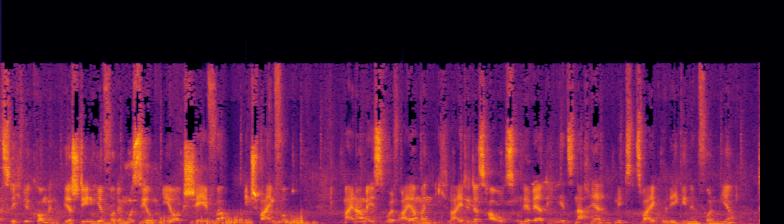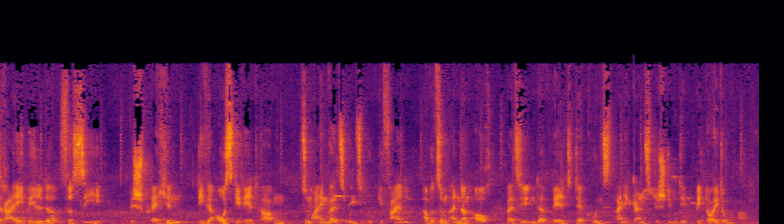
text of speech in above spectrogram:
Herzlich willkommen. Wir stehen hier vor dem Museum Georg Schäfer in Schweinfurt. Mein Name ist Wolf Eiermann, ich leite das Haus und wir werden Ihnen jetzt nachher mit zwei Kolleginnen von mir drei Bilder für Sie besprechen, die wir ausgewählt haben. Zum einen, weil sie uns so gut gefallen, aber zum anderen auch, weil sie in der Welt der Kunst eine ganz bestimmte Bedeutung haben.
